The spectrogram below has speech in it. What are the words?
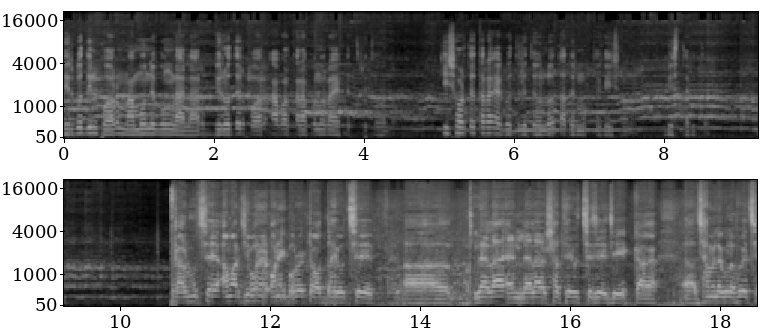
দীর্ঘদিন পর মামুন এবং লালার বিরোধের পর আবার তারা পুনরায় একত্রিত হলো। কি শর্তে তারা একত্রিত হলো, তাদের মুখ থেকেই শুনুন বিস্তারিত। কারণ হচ্ছে আমার জীবনের অনেক বড় একটা অধ্যায় হচ্ছে লেলা অ্যান্ড লেলার সাথে হচ্ছে যে যে ঝামেলাগুলো হয়েছে,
